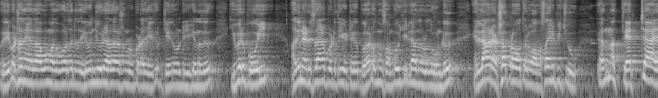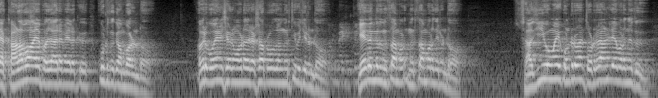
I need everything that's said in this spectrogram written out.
പ്രതിപക്ഷ നേതാവും അതുപോലെ തന്നെ തിരുവഞ്ചൂർ രാധാകൃഷ്ണൻ ഉൾപ്പെടെ ചെയ്തു ചെയ്തുകൊണ്ടിരിക്കുന്നത് ഇവർ പോയി അതിനടിസ്ഥാനപ്പെടുത്തിയിട്ട് വേറൊന്നും സംഭവിച്ചില്ല എന്നുള്ളതുകൊണ്ട് എല്ലാ രക്ഷാപ്രവർത്തനവും അവസാനിപ്പിച്ചു എന്ന തെറ്റായ കളവായ പ്രചാരവേലക്ക് കൂട്ടുനിൽക്കാൻ പാടുണ്ടോ? അവർ പോയതിനു ശേഷം അവിടെ രക്ഷാപ്രവർത്തനം നിർത്തിവെച്ചിട്ടുണ്ടോ? ഏതെങ്കിലും നിർത്താൻ നിർത്താൻ പറഞ്ഞിട്ടുണ്ടോ? സജീവമായി കൊണ്ടുവരാൻ തുടരാനല്ലേ പറഞ്ഞത്?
